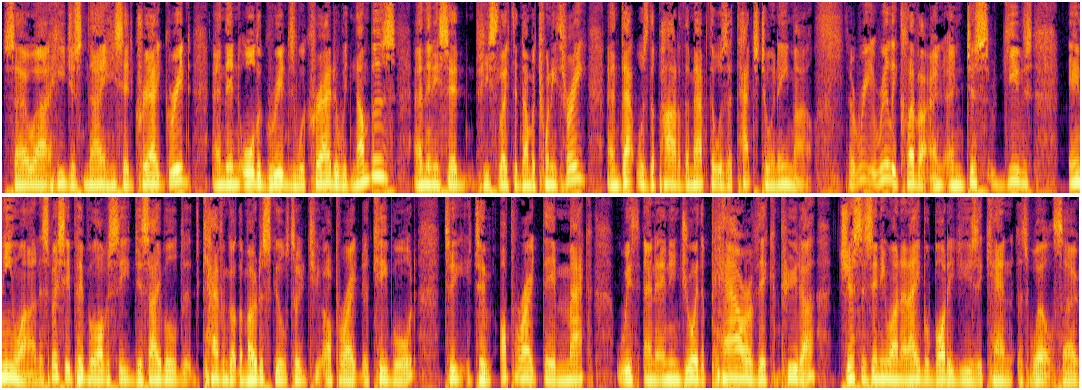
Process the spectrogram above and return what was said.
So uh, he just named, he said create grid, and then all the grids were created with numbers, and then he said he selected number 23, and that was the part of the map that was attached to an email. So really, really clever, and, and just gives anyone, especially people obviously disabled, haven't got the motor skills to, to operate a keyboard, to to operate their Mac with and, and enjoy the power of their computer just as anyone, an able bodied user can as well. So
